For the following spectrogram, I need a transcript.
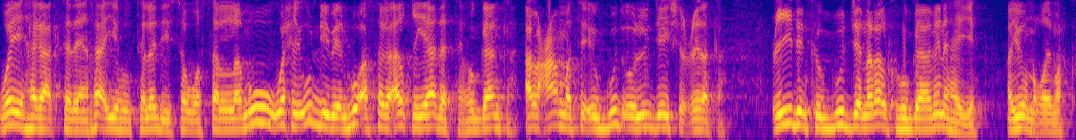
way hagaagsadeen ra'yahu taladiisa wasallamuu waxay u dhiibeen hu asaga alqiyaadata hogaanka alcaamata ee guud oo liljeyshi ciidanka ciidanka guud generaalka hogaaminahaya ayuu noqday marka.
